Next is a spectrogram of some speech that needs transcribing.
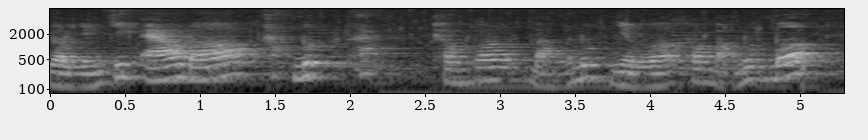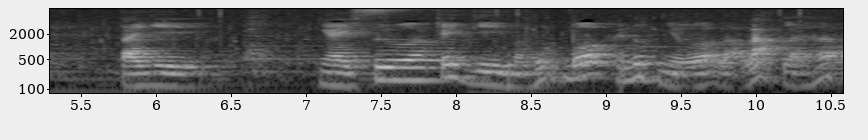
rồi những chiếc áo đó thắt nút thắt, không có bằng cái nút nhựa, không bằng nút bóp. Tại vì ngày xưa cái gì mà nút bóp hay nút nhựa là lắc lại hết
